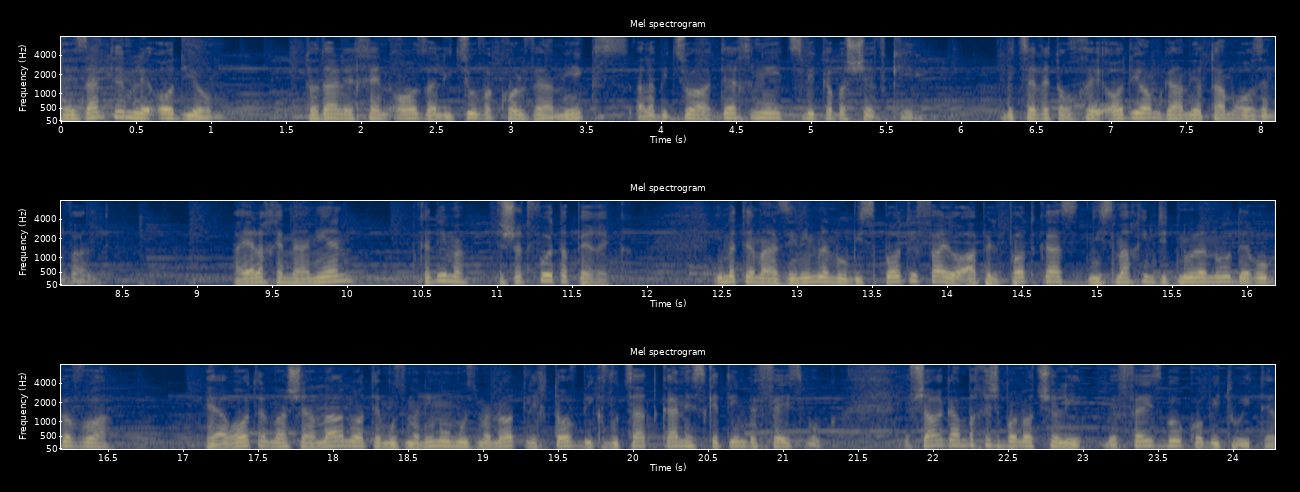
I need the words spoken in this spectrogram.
האזנתם לעוד יום. תודה לחן עוז על עיצוב הקול והמיקס, על הביצוע הטכני צביקה בשבקין. בצוות אורחי עוד יום גם יותם רוזנבלד. היה לכם מעניין? קדימה, תשתפו את הפרק. אם אתם מאזינים לנו בספוטיפיי או אפל פודקאסט, נשמח אם תיתנו לנו דירוג גבוה. הערות על מה שאמרנו אתם מוזמנים ומוזמנות לכתוב בקבוצת כאן הסכתים בפייסבוק. אפשר גם בחשבונות שלי, בפייסבוק או בטוויטר.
